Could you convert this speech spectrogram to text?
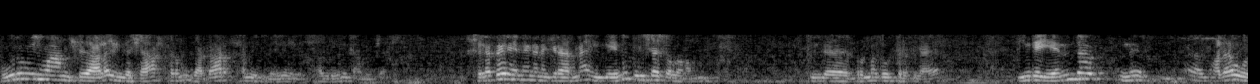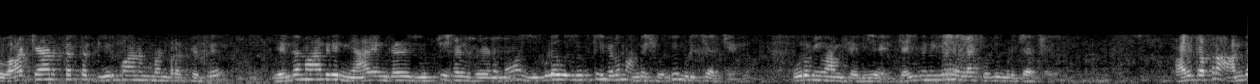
பூர்வீமாம்சையால இந்த சாஸ்திரம் கதார்த்தம் இல்லை அப்படின்னு காமிச்சார் சில பேர் என்ன நினைக்கிறாருன்னா இங்க என்ன புதுசா சொல்லணும்? இந்த பிரம்மசூத்திரத்துல இங்க எந்த அதாவது ஒரு வாக்கியார்த்தத்தை தீர்மானம் பண்றதுக்கு எந்த மாதிரி நியாயங்கள் யுக்திகள் வேணுமோ இவ்வளவு யுக்திகளும் அங்க சொல்லி முடிச்சாச்சு. பூர்வமீமாம்சையிலேயே ஜெய்மினியே எல்லாம் சொல்லி முடிச்சாச்சு. அதுக்கப்புறம் அந்த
